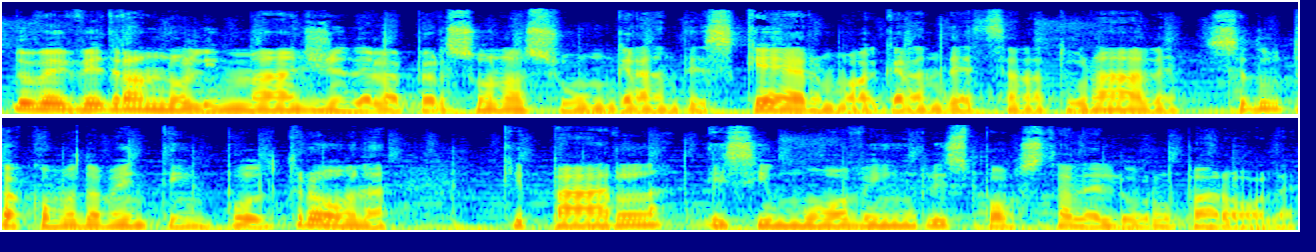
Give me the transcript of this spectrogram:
dove vedranno l'immagine della persona su un grande schermo a grandezza naturale, seduta comodamente in poltrona che parla e si muove in risposta alle loro parole.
